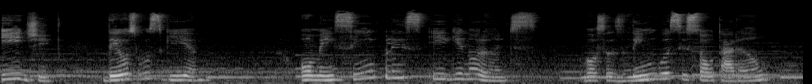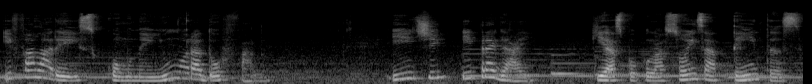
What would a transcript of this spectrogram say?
Ide, Deus vos guia. Homens simples e ignorantes, vossas línguas se soltarão e falareis como nenhum orador fala. Ide e pregai, que as populações atentas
